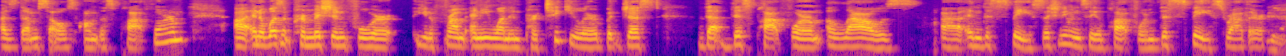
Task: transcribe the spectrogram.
as themselves on this platform? Uh, and it wasn't permission for you know from anyone in particular but just that this platform allows uh, in this space i shouldn't even say the platform this space rather yeah.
